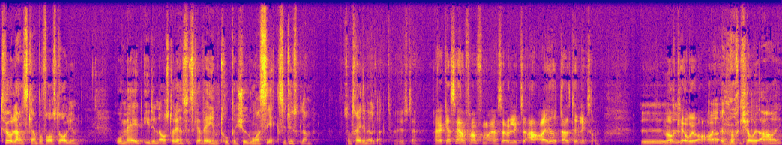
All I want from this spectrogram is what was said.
Två landskamper för Australien och med i den australiensiska VM-truppen 2006 i Tyskland som tredje målvakt. Ja, Just det. Ja, jag kan se honom framför mig. Han ser lite arg ut alltid liksom. Mörkhårig och arg. Ja, Mörkhårig, arg.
